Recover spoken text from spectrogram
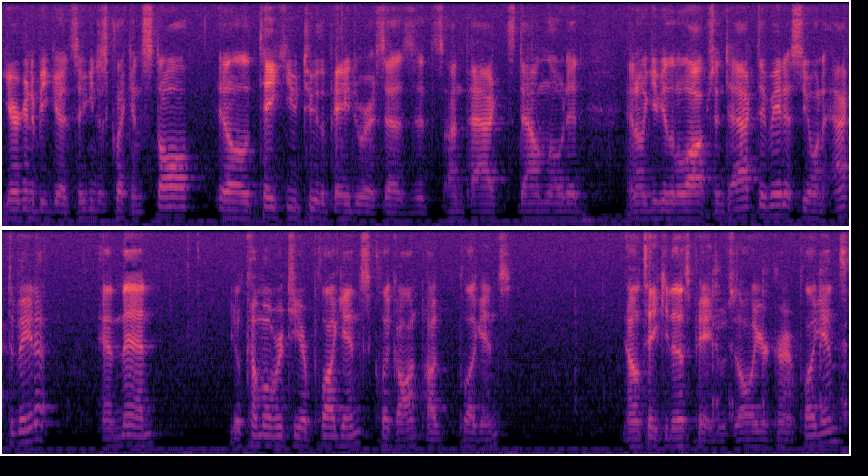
you're going to be good. So you can just click install. It'll take you to the page where it says it's unpacked, it's downloaded, and it'll give you a little option to activate it. So you want to activate it, and then you'll come over to your plugins, click on plugins, and it'll take you to this page, which is all your current plugins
